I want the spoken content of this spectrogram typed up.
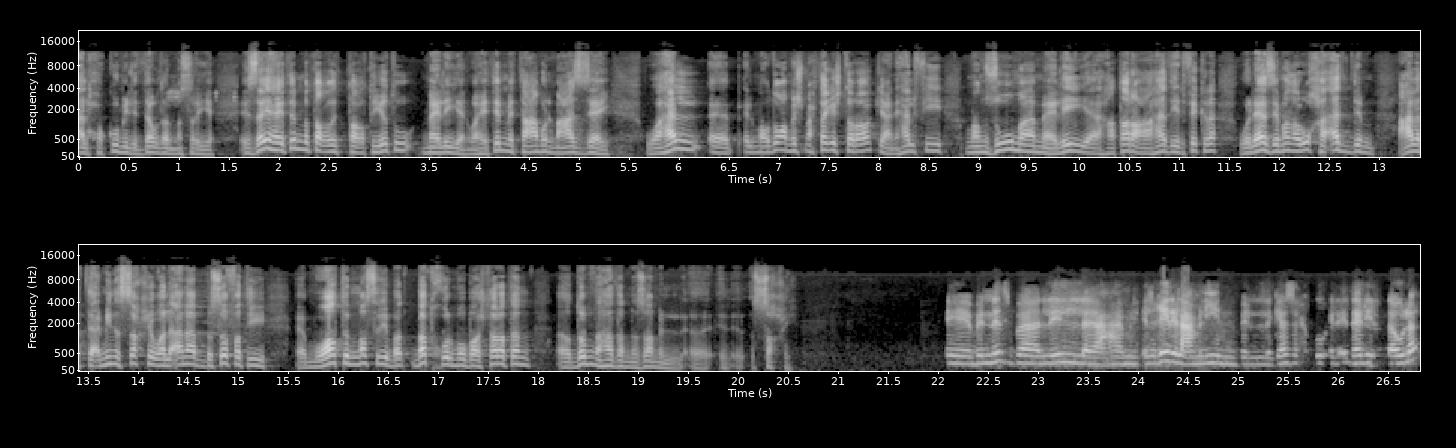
الحكومي للدولة المصرية. إزاي هيتم تغ- تغطيته ماليا؟ وهيتم التعامل معاه إزاي؟ وهل آه، الموضوع مش محتاج اشتراك؟ يعني هل في منظومة مالية هترعى هذه الفكرة؟ ولازم أنا أروح أقدم على التأمين الصحي ولا أنا بصفتي مواطن مصري بد- بدخل مباشرة آه، ضمن هذا النظام ال- آه، الصحي؟ بالنسبة الغير العاملين بالجهاز الحقوقي الإداري للدولة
